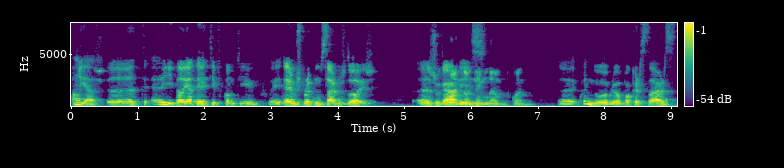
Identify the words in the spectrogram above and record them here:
Aliás, eh, até- a ideia até tive contigo. Éramos para começar os dois a jogar Quando? Não, isso. nem me lembro. Quando? Eh, quando abriu a Poker Stars,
